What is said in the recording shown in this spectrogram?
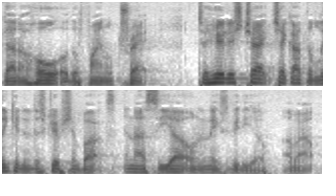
got a hold of the final track. To hear this track, check out the link in the description box, and I'll see y'all on the next video. I'm out.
